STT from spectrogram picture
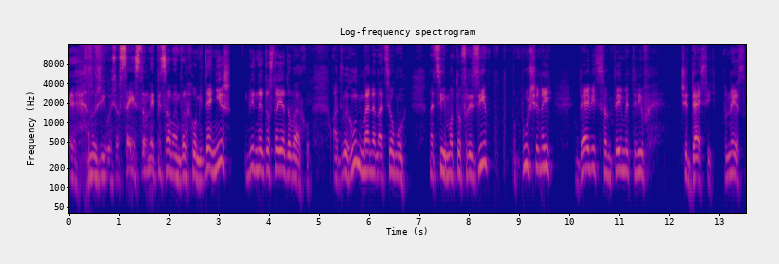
е, ножі ось з цієї сторони під самим верхом йде ніж, він не достає до верху. А двигун в мене на цьому, на цій мотофрезі опущений 9 сантиметрів чи 10 вниз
